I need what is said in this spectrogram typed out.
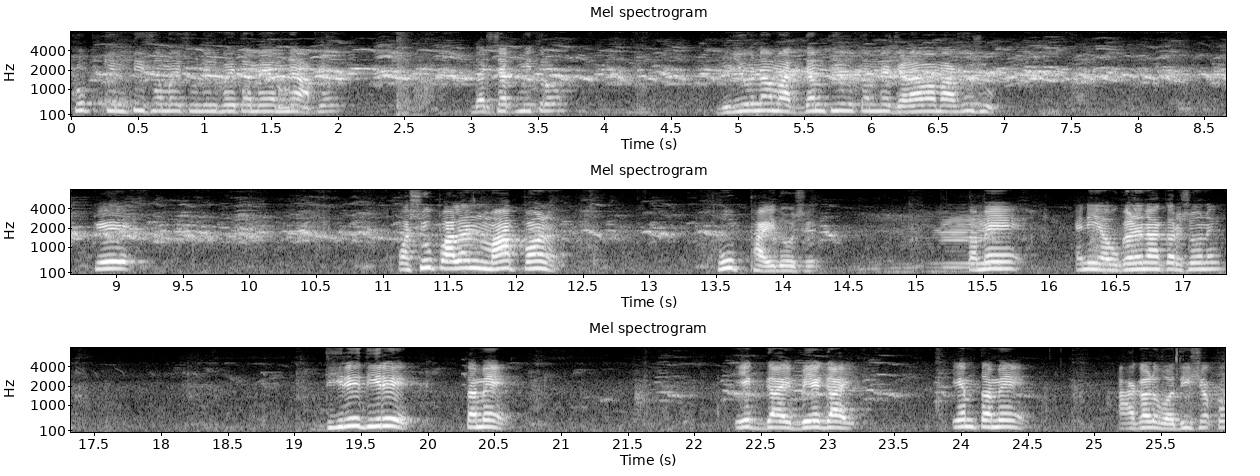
ખૂબ કિંમતી સમય સુનિલભાઈ તમે અમને આપ્યો. દર્શક મિત્રો, વિડીયોના માધ્યમથી હું તમને જણાવવા માગું છું કે પશુપાલનમાં પણ ખૂબ ફાયદો છે. તમે એની અવગણના કરશો નહીં. ધીરે ધીરે તમે એક ગાય, બે ગાય, એમ તમે આગળ વધી શકો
